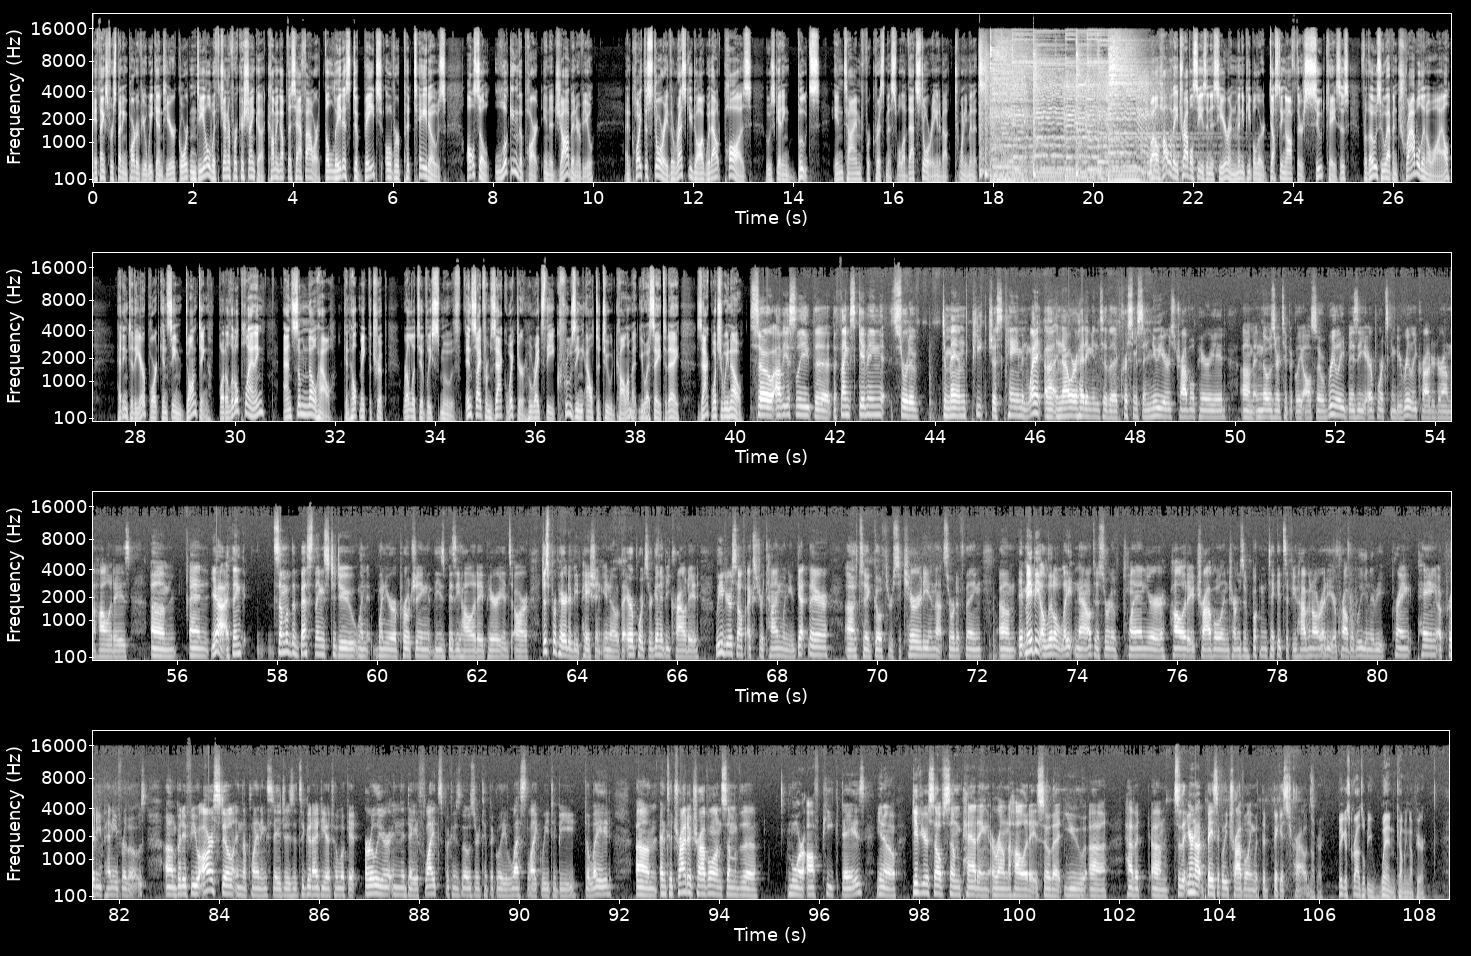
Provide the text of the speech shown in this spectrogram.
Hey, thanks for spending part of your weekend here. Gordon Deal with Jennifer Kushenka coming up this half hour. The latest debate over potatoes. Also, looking the part in a job interview. And quite the story the rescue dog without paws who's getting boots in time for Christmas. We'll have that story in about 20 minutes. Well, holiday travel season is here, and many people are dusting off their suitcases. For those who haven't traveled in a while, heading to the airport can seem daunting, but a little planning and some know how can help make the trip relatively smooth. Insight from Zach Wichter, who writes the cruising altitude column at USA Today. Zach, what should we know? So, obviously, the, the Thanksgiving sort of demand peak just came and went, uh, and now we're heading into the Christmas and New Year's travel period. Um, and those are typically also really busy. Airports can be really crowded around the holidays. Um, and yeah, I think some of the best things to do when when you're approaching these busy holiday periods are just prepare to be patient. You know, the airports are going to be crowded. Leave yourself extra time when you get there uh, to go through security and that sort of thing. Um, it may be a little late now to sort of plan your holiday travel in terms of booking tickets. If you haven't already, you're probably going to be praying, paying a pretty penny for those. Um, but if you are still in the planning stages, it's a good idea to look at earlier in the day flights because those are typically less likely to be delayed. Um, and to try to travel on some of the more off peak days, you know, give yourself some padding around the holidays so that you uh, have a um, so that you're not basically traveling with the biggest crowds. Okay. Biggest crowds will be when coming up here?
